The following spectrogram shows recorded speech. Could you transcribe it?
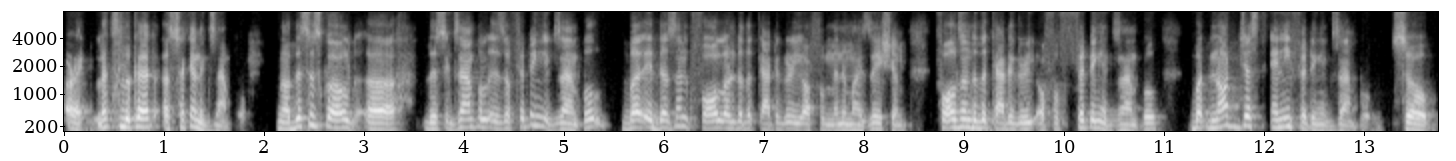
All right, let's look at a second example. Now this is called, uh, this example is a fitting example, but it doesn't fall under the category of a minimization, falls under the category of a fitting example, but not just any fitting example. So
